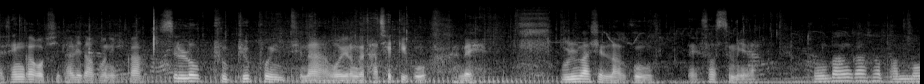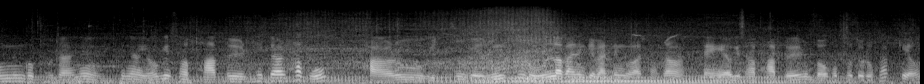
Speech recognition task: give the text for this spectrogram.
네, 생각 없이 달리다 보니까 슬로프 viewpoint나 뭐 이런 거 다 제끼고 네, 물 마시려고 네, 섰습니다. 동반 가서 밥 먹는 것보다는 그냥 여기서 밥을 해결하고 바로 위쪽에 룽꾸로 올라가는 게 맞는 것 같아서 네, 여기서 밥을 먹어보도록 할게요.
